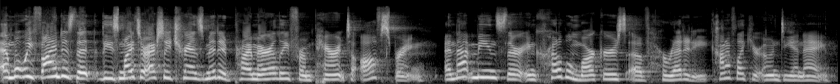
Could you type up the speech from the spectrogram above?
and what we find is that these mites are actually transmitted primarily from parent to offspring. And that means they're incredible markers of heredity, kind of like your own DNA.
